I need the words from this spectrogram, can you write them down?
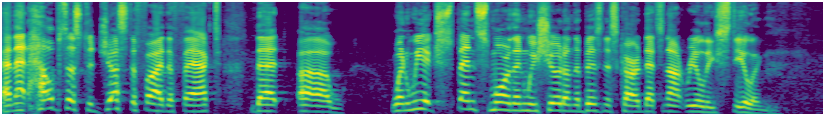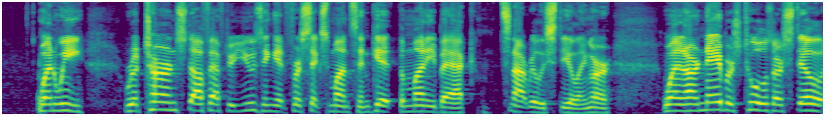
And that helps us to justify the fact that uh, when we expense more than we should on the business card, that's not really stealing. When we return stuff after using it for six months and get the money back, it's not really stealing. Or when our neighbor's tools are still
